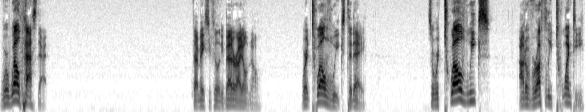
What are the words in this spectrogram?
We're well past that. If that makes you feel any better, I don't know. We're at 12 weeks today. So we're 12 weeks out of roughly 20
